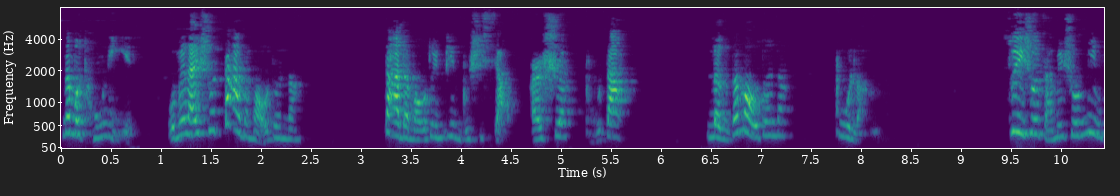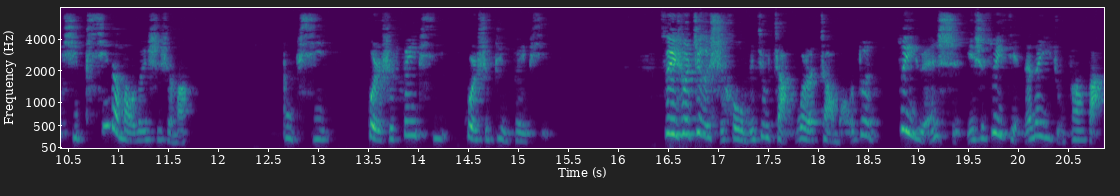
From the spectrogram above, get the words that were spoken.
那么同理，我们来说大的矛盾呢，大的矛盾并不是小，而是不大。冷的矛盾呢，不冷。所以说，咱们说命题 P 的矛盾是什么？不 P，或者是非 P，或者是并非 P。所以说，这个时候我们就掌握了找矛盾最原始也是最简单的一种方法，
